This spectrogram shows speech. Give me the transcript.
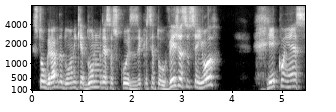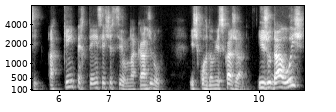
Estou grávida do homem que é dono dessas coisas. E acrescentou: Veja se o Senhor reconhece a quem pertence este selo, na cara de novo, este cordão e esse cajado. E Judá os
